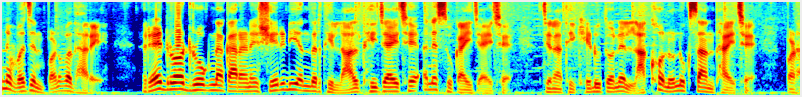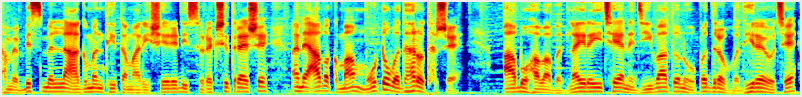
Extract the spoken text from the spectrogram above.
અને વજન પણ વધારે. રેડ રોડ રોગના કારણે શેરડી અંદરથી લાલ થઈ જાય છે અને સુકાઈ જાય છે, જેનાથી ખેડૂતોને લાખોનું નુકસાન થાય છે. પણ હવે બિસ્મિલના આગમનથી તમારી શેરડી સુરક્ષિત રહેશે અને આવકમાં મોટો વધારો થશે. આબોહવા બદલાઈ રહી છે અને જીવાતોનો ઉપદ્રવ વધી રહ્યો છે,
